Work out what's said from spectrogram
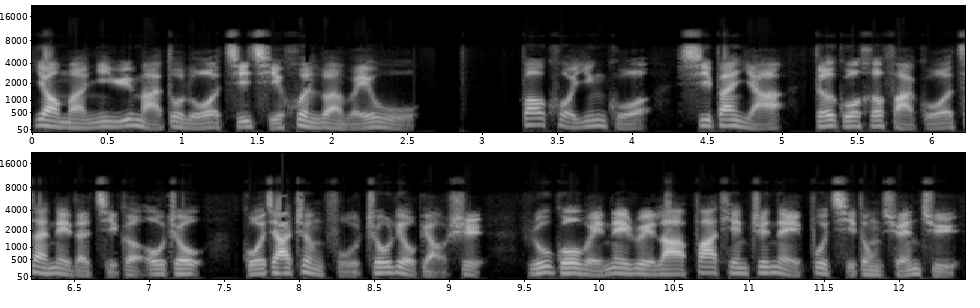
要么你与马杜罗及其混乱为伍。”包括英国、西班牙、德国和法国在内的几个欧洲国家政府周六表示，如果委内瑞拉八天之内不启动选举，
